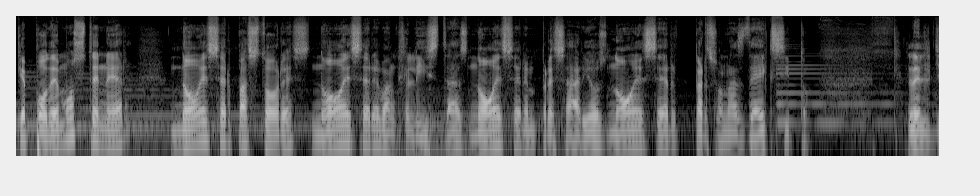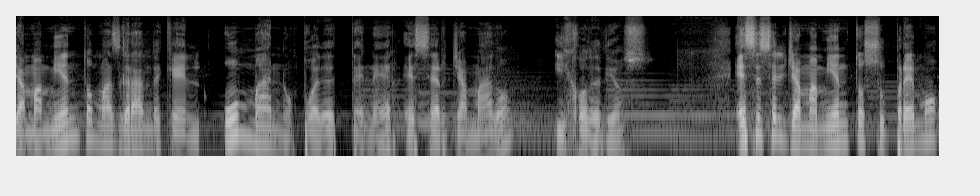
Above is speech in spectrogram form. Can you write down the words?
que podemos tener no es ser pastores, no es ser evangelistas, no es ser empresarios, no es ser personas de éxito. El llamamiento más grande que el humano puede tener es ser llamado hijo de Dios. Ese es el llamamiento supremo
